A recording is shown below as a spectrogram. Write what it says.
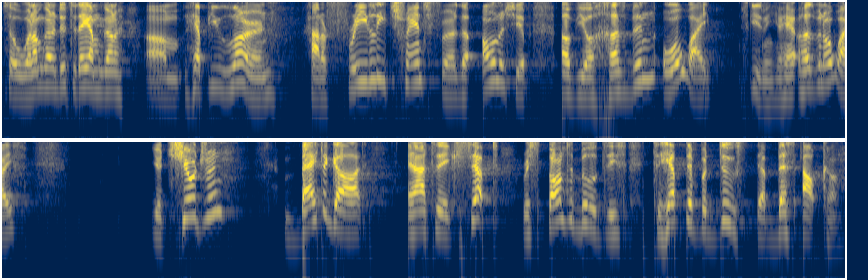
So what I'm going to do today, I'm going to um, help you learn how to freely transfer the ownership of your husband or wife, excuse me, your husband or wife, your children back to God, and how to accept responsibilities to help them produce their best outcome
